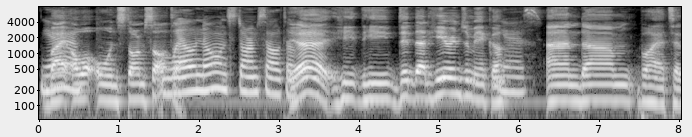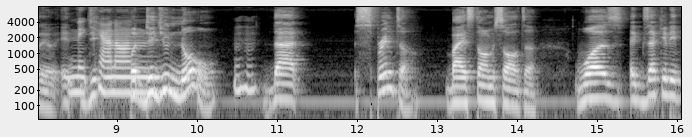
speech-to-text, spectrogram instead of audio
by our own Storm Saulter. Well known Storm Saulter. yeah, he he did that here in Jamaica. Yes. And um, boy, I tell you, it, Nick did- Cannon. But did you know Mm-hmm. that Sprinter by Storm Saulter was executive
